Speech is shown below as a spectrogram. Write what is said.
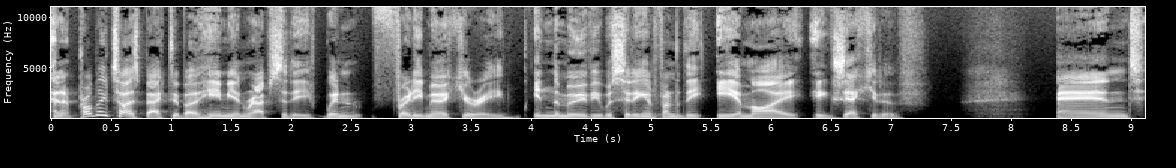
And it probably ties back to Bohemian Rhapsody when Freddie Mercury in the movie was sitting in front of the EMI executive. And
